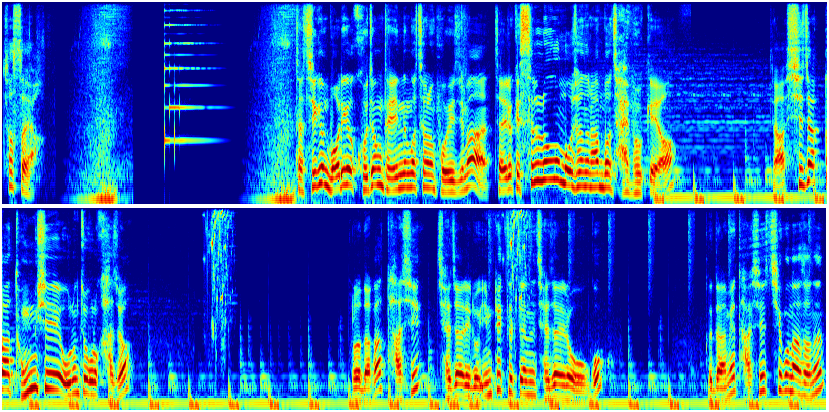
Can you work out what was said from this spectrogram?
쳤어요. 자 지금 머리가 고정되어 있는 것처럼 보이지만 자 이렇게 슬로우 모션을 한번 잘 볼게요. 자 시작과 동시에 오른쪽으로 가죠 그러다가 다시 제자리로 임팩트 때는 제자리로 오고 그 다음에 다시 치고 나서는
